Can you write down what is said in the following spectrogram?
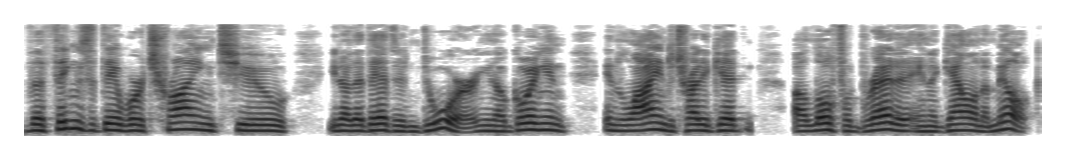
the things that they were trying to, you know, that they had to endure, you know, going in, in line to try to get a loaf of bread and a gallon of milk.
